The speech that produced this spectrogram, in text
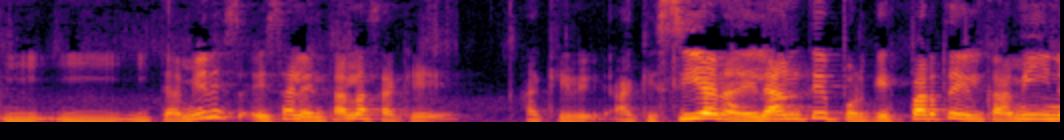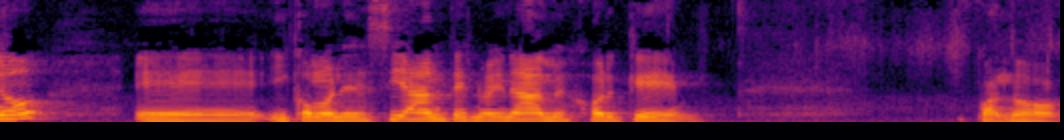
y, también es, alentarlas a que, a, que, a que sigan adelante porque es parte del camino eh, y como les decía antes, no hay nada mejor que cuando,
